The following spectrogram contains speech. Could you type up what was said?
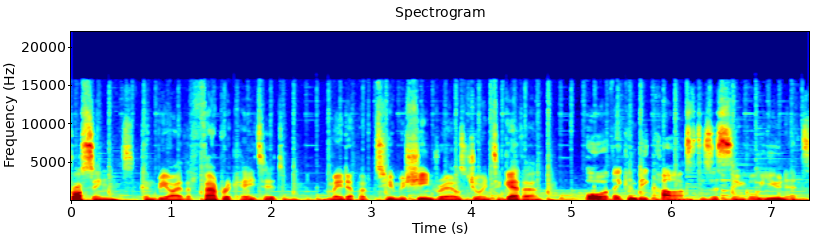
Crossings can be either fabricated, made up of two machined rails joined together, or they can be cast as a single unit.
